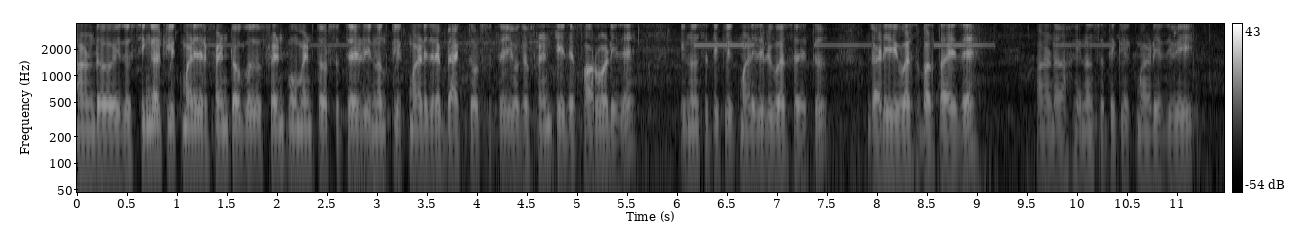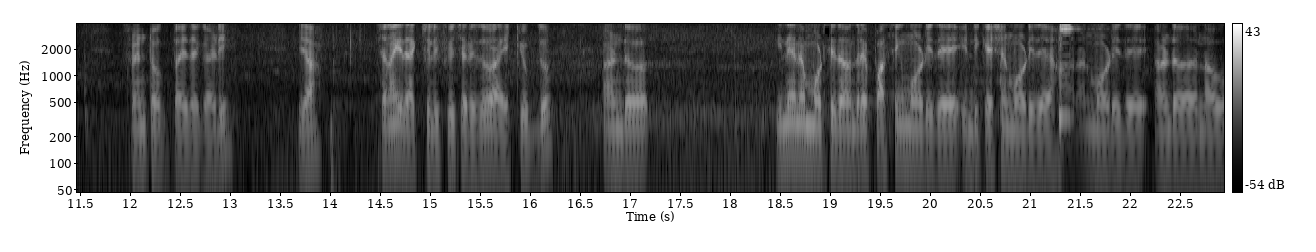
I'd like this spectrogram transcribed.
ಆ್ಯಂಡ್ ಇದು ಸಿಂಗಲ್ ಕ್ಲಿಕ್ ಮಾಡಿದರೆ ಫ್ರಂಟ್ ಹೋಗೋದು ಫ್ರಂಟ್ ಮೂಮೆಂಟ್ ತೋರಿಸುತ್ತೆ, ಇನ್ನೊಂದು ಕ್ಲಿಕ್ ಮಾಡಿದರೆ ಬ್ಯಾಕ್ ತೋರಿಸುತ್ತೆ. ಇವಾಗ ಫ್ರಂಟ್ ಇದೆ ಫಾರ್ವರ್ಡ್ ಇದೆ. ಇನ್ನೊಂದು ಸತಿ ಕ್ಲಿಕ್ ಮಾಡಿದರೆ ರಿವರ್ಸ್ ಆಯಿತು. ಗಾಡಿ ರಿವರ್ಸ್ ಬರ್ತಾ ಇದೆ. ಆ್ಯಂಡ್ ಇನ್ನೊಂದು ಸತಿ ಕ್ಲಿಕ್ ಮಾಡಿದ್ವಿ. ಫ್ರಂಟ್ ಹೋಗ್ತಾ ಇದೆ ಗಾಡಿ. ಯಾ ಚೆನ್ನಾಗಿದೆ ಆ್ಯಕ್ಚುಲಿ ಫ್ಯೂಚರ್ ಇದು ಐ ಕ್ಯೂಬ್ದು ಆ್ಯಂಡ್ ಇನ್ನೇನೋ ಮೋಡ್ಸ್ ಇದಾವೆ ಅಂದರೆ ಪಾಸಿಂಗ್ ಮೋಡ್ ಇದೆ ಇಂಡಿಕೇಷನ್ ಮೋಡ್ ಇದೆ ಹಾರನ್ ಮೋಡ್ ಇದೆ ಆ್ಯಂಡ್ ನಾವು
